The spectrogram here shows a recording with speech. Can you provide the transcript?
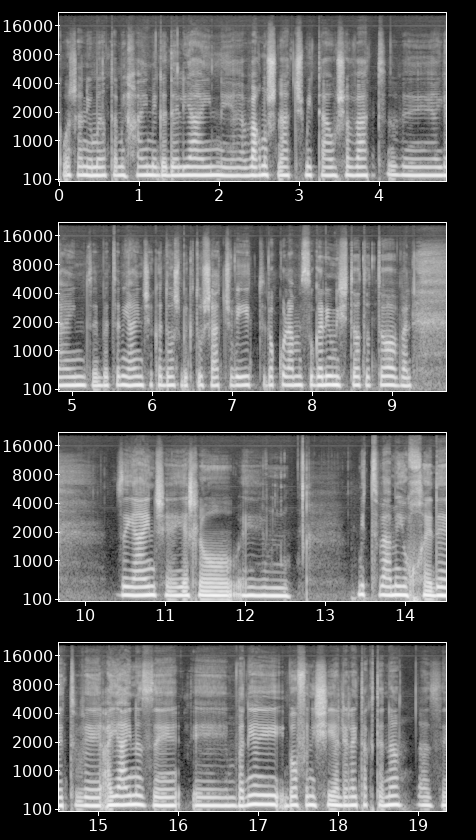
כמו שאני אומרת, עמיחי מגדל יין, עברנו שנת שמיטה או שבת, והיין זה בעצם יין שקדוש בקדושת שביעית, לא כולם מסוגלים לשתות אותו, אבל זה יין שיש לו אה, מצווה מיוחדת, והיין הזה, אה, ואני באופן אישי, הלילה הייתה קטנה, אז אה,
